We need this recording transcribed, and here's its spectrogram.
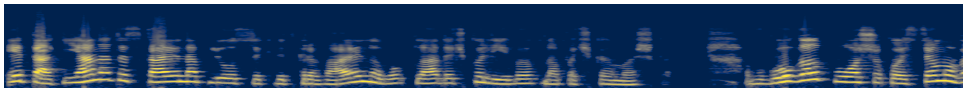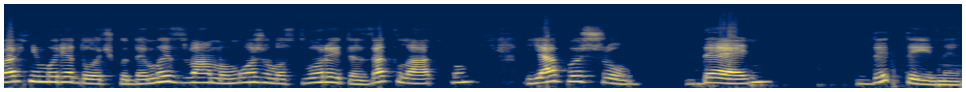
І так, я натискаю на плюсик, відкриваю нову вкладочку лівою кнопочкою мишки. В Google пошуку, ось цьому верхньому рядочку, де ми з вами можемо створити закладку, я пишу День дитини.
